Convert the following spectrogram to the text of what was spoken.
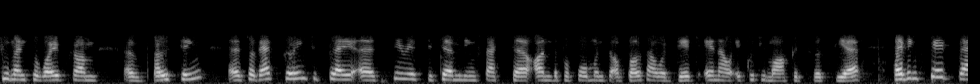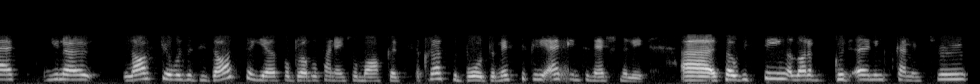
two months away from uh, voting. Uh, so that's going to play a serious determining factor on the performance of both our debt and our equity markets this year. Having said that, you know, last year was a disaster year for global financial markets across the board, domestically and internationally. Uh, so we're seeing a lot of good earnings coming through.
